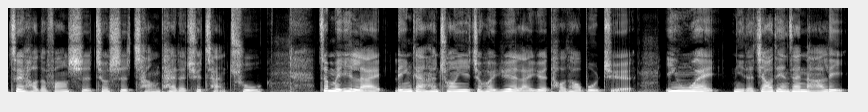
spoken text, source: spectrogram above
最好的方式就是常态的去产出。这么一来，灵感和创意就会越来越滔滔不绝。因为你的焦点在哪里，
